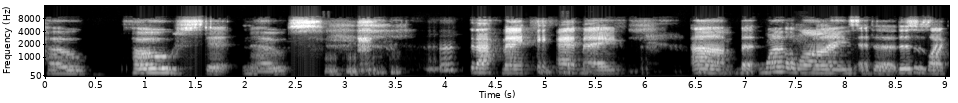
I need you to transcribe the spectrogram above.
po post-it notes that I made, had made. Um, but one of the lines at the, this is like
